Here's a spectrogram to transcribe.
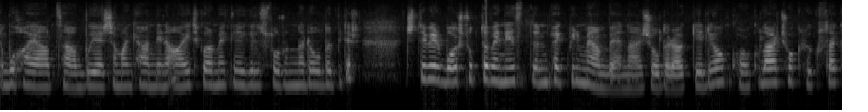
bu hayata, bu yaşama kendine ait görmekle ilgili sorunları olabilir. Ciddi bir boşlukta ve ne istediğini pek bilmeyen bir enerji olarak geliyor. Korkular çok yüksek.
